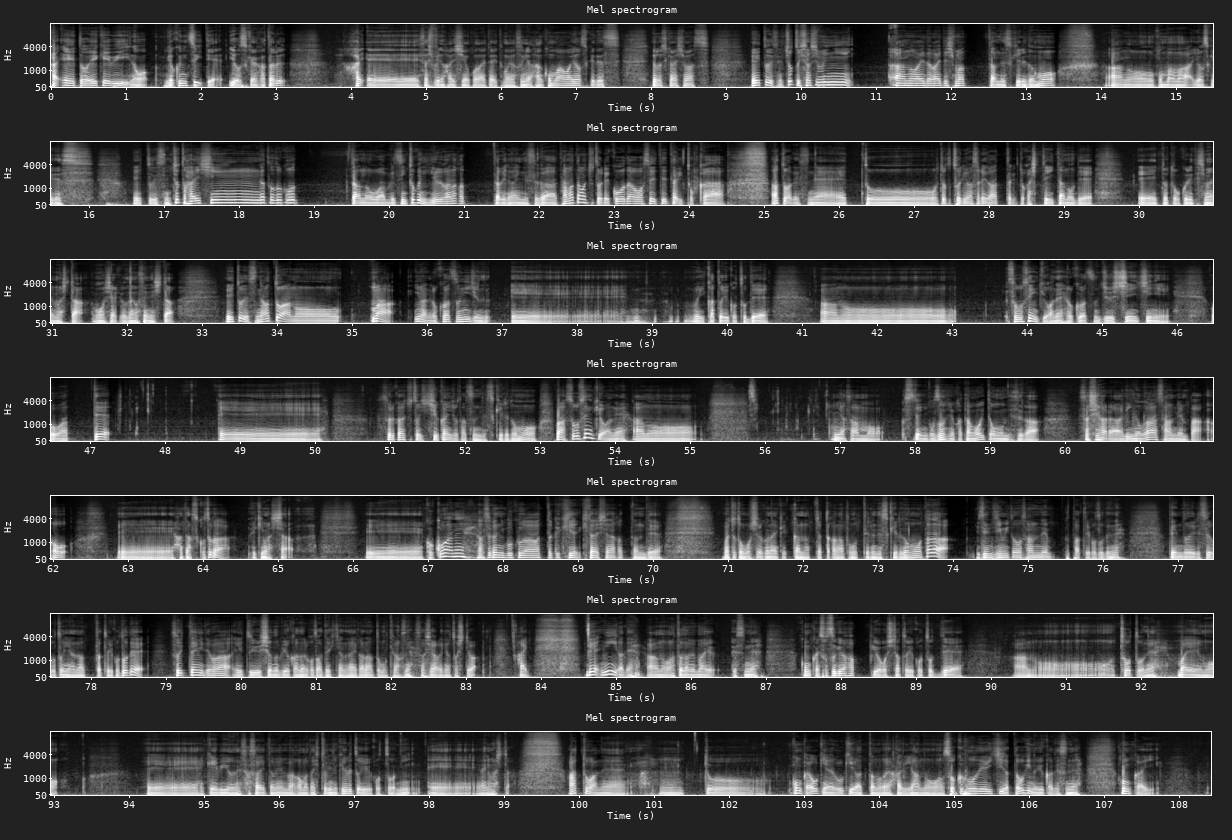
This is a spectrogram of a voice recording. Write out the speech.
はい、えーと、AKB の曲について、洋介が語る、はい、えー、久しぶりの配信を行いたいと思います。皆さん、こんばんは、洋介です。よろしくお願いします。えーとですね、ちょっと久しぶりに、あの、間が空いてしまったんですけれども、あの、こんばんは、洋介です。えーとですね、ちょっと配信が滞ったのは別に特に理由がなかったわけじゃないんですが、たまたまちょっとレコーダーを忘れてたりとか、あとはですね、えっと、ちょっと取り忘れがあったりとかしていたので、えー、ちょっと遅れてしまいました。申し訳ございませんでした。えっ、とですね、あとはあのー、まあ、今ね、6月の20、えー、6日ということで、あの、総選挙はね、6月の17日に終わって、えー、それからちょっと1週間以上経つんですけれども、まあ、総選挙はね、あの、皆さんもすでにご存知の方も多いと思うんですが、指原莉乃が3連覇を、えー、果たすことができました。えー、ここはね、さすがに僕は全く期待してなかったんで、まあ、ちょっと面白くない結果になっちゃったかなと思ってるんですけれども、ただ、前人未到の3連覇ということでね、殿堂入りすることにはなったということで、そういった意味では、えっ、ー、と、優勝の美を飾ることができたんじゃないかなと思ってますね、指原莉乃としては。はい。で、2位がね、あの、渡辺真由ですね。今回卒業発表をしたということで、あのー、とうとうね、前よりも、えー、KB をね、支えたメンバーがまた一人抜けるということに、えー、なりました。あとはね、うんと、今回大きな動きがあったのは、やはり、あの、速報で1位だった荻野由香ですね。今回、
